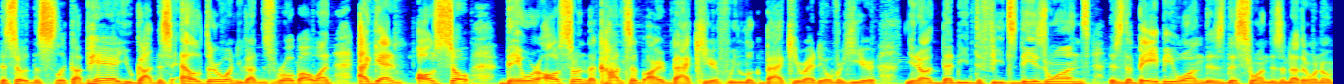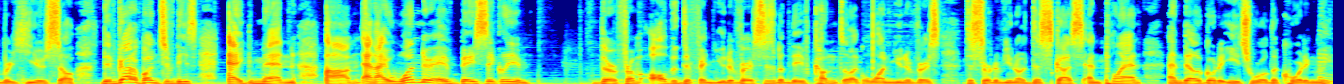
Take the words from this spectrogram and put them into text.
this so the slick up hair. You got this elder one. You got this robot one. Again, also they were also in the concept art back here. If we look back here, right over here, you know that he defeats these ones. There's the baby one. There's this one. There's another one over here. So they've got a bunch of these Eggmen, um, and I wonder if basically they're from all the different universes, but they've come to like one universe to sort of, you know, discuss and plan, and they'll go to each world accordingly.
